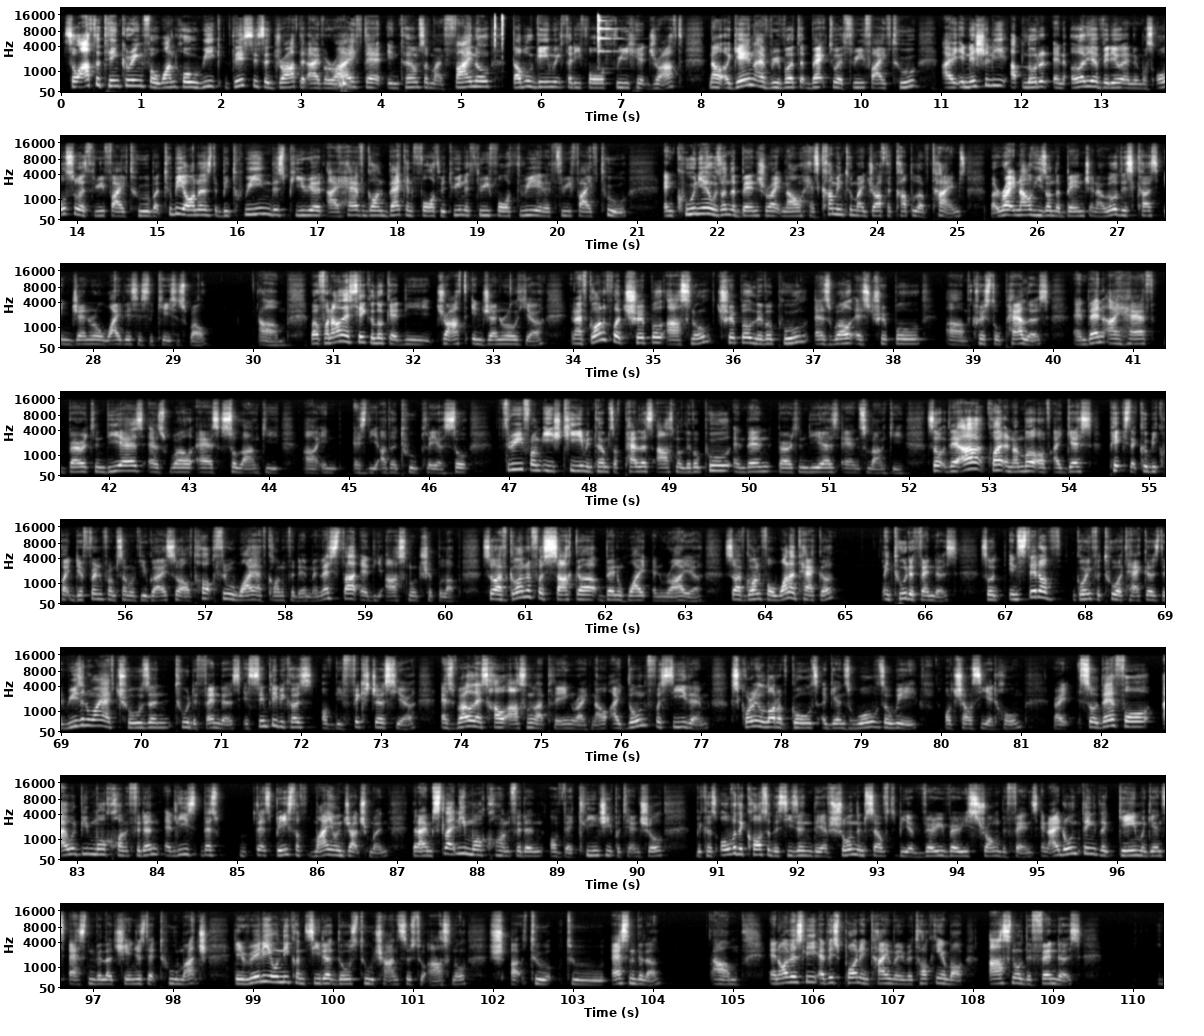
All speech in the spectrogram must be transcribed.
So after tinkering for one whole week, this is a draft that I've arrived at in terms of my final double game week 34 free hit draft. Now again, I've reverted back to a 352. I initially uploaded an earlier video and it was also a 352, but to be honest, between this period, I have gone back and forth between a 343 and a 352 and Cunha, who's on the bench right now, has come into my draft a couple of times, but right now he's on the bench and I will discuss in general why this is the case as well. Um, but for now, let's take a look at the draft in general here. And I've gone for triple Arsenal, triple Liverpool, as well as triple um, Crystal Palace. And then I have Brereton Diaz as well as Solanke uh, in as the other two players. So three from each team in terms of Palace, Arsenal, Liverpool, and then Brereton Diaz and Solanke. So there are quite a number of, I guess, picks that could be quite different from some of you guys. So I'll talk through why I've gone for them. And let's start at the Arsenal triple up. So I've gone for Saka, Ben White, and Raya. So I've gone for one attacker, and two defenders. So instead of going for two attackers, the reason why I've chosen two defenders is simply because of the fixtures here, as well as how Arsenal are playing right now. I don't foresee them scoring a lot of goals against Wolves away or Chelsea at home, right? So therefore, I would be more confident, at least that's that's based off my own judgment, that I'm slightly more confident of their clean sheet potential because over the course of the season they have shown themselves to be a very very strong defense and I don't think the game against Aston Villa changes that too much. They really only conceded those two chances to Arsenal uh, to to Aston Villa. Um, and obviously at this point in time when we're talking about Arsenal defenders,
